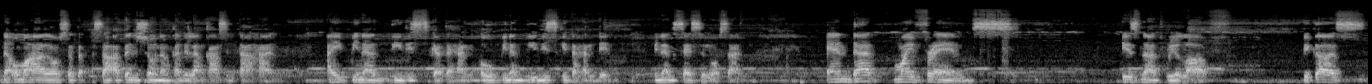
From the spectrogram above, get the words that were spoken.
na umaagaw sa, sa atensyon ng kanilang kasintahan ay pinagdidiskatahan o pinagdidiskitahan din, pinagseselosan. And that, my friends, is not real love. Because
